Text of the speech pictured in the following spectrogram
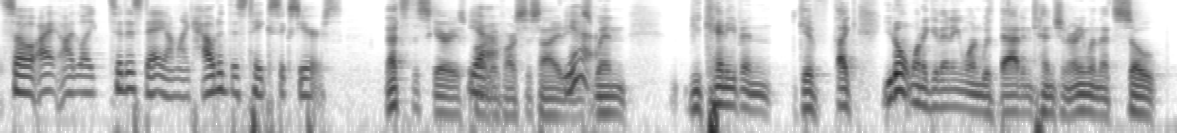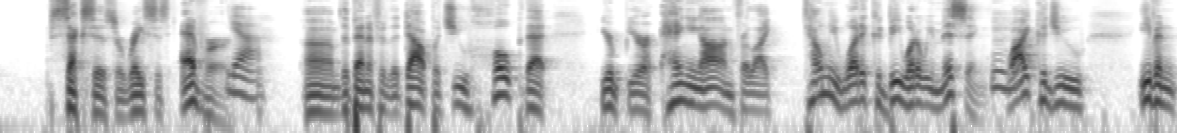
so i i like to this day i'm like how did this take six years That's the scariest part Yeah. of our society Yeah. is when you can't even give like you don't want to give anyone with bad intention or anyone that's so sexist or racist ever yeah um, the benefit of the doubt, but you hope that you're you're hanging on for like, tell me what it could be. What are we missing? Mhm. Why could you even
